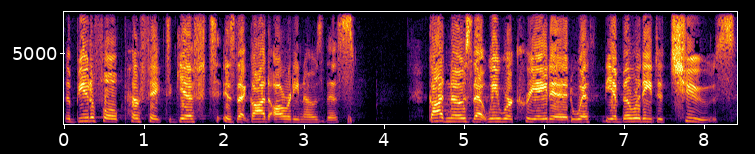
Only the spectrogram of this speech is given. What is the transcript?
The beautiful, perfect gift is that God already knows this. God knows that we were created with the ability to choose,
